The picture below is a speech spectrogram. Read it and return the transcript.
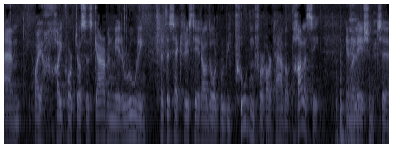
um, why High Court Justice Garvin made a ruling that the Secretary of State, although it would be prudent for her to have a policy in relation to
